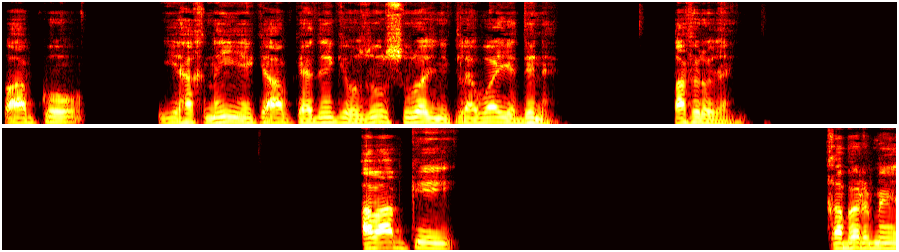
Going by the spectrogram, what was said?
تو آپ کو یہ حق نہیں ہے کہ آپ کہہ دیں کہ حضور سورج نکلا ہوا یہ دن ہے کافر ہو جائیں گے اب آپ کی قبر میں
